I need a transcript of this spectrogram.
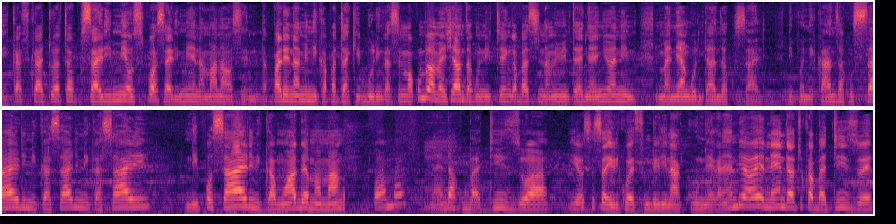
ikafika tu hata kusalimia, usipowasalimia na maana wasenda pale, na nikapata kiburi, nikasema kumbe wameshaanza kunitenga, basi na mimi nitanyanyua nini imani yangu, nitaanza kusali. Ndipo nikaanza kusali, nikasali, nikasali, nipo sali, nikamwaga mamangu kwamba naenda kubatizwa. Hiyo sasa ilikuwa elfu mbili na kumi. Akaniambia wewe nenda tu kabatizwe.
